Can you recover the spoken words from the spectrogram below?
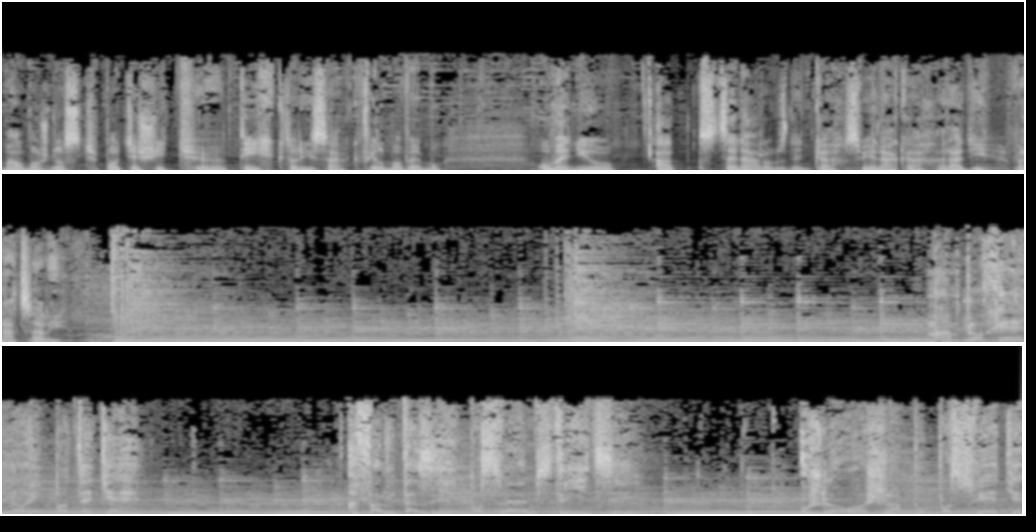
mal možnosť potešiť e, tých, ktorí sa k filmovému umeniu a scenárom Zdenka Svieráka radi vracali. Mám ploché nohy po tetě a fantazí po svém strýci. Už dlouho šlapu po světě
